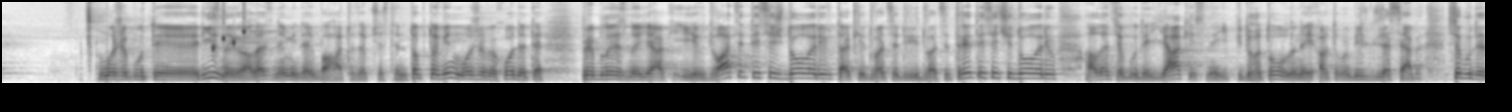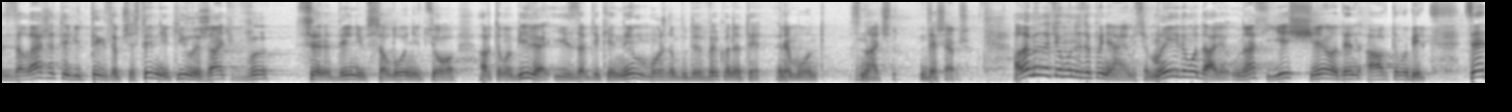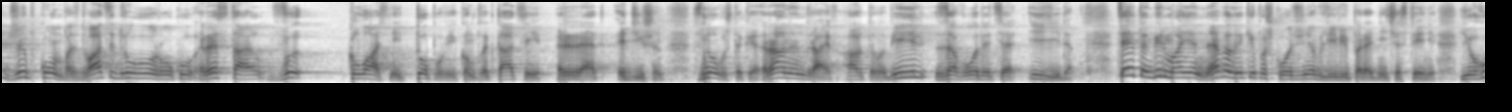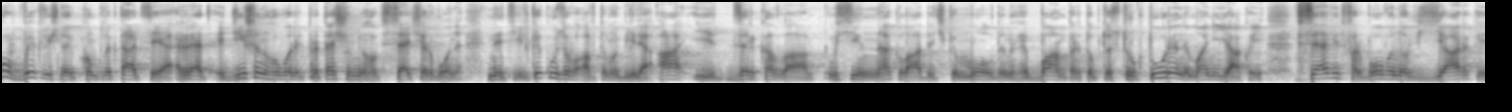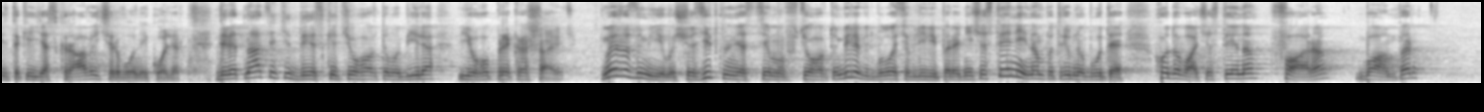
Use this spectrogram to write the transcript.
може бути різною, але з ним іде багато запчастин. Тобто він може виходити приблизно як і в 20 тисяч доларів, так і 22-23 тисячі доларів, але це буде якісний підготовлений автомобіль для себе. Все буде залежати від тих запчастин, які лежать в середині, в салоні цього автомобіля, і завдяки ним можна буде виконати ремонт значно дешевше. Але ми на цьому не зупиняємося. Ми йдемо далі. У нас є ще один автомобіль. Це Jeep Compass 22-го року рестайл в класній топовій комплектації Red Edition. Знову ж таки, Run and Drive. Автомобіль заводиться і їде. Цей автомобіль має невеликі пошкодження в лівій передній частині. Його виключно комплектація Red Edition говорить про те, що в нього все червоне. Не тільки кузов автомобіля, а і дзеркала, усі накладочки, молдинги, бампер, тобто структури нема ніякої. Все відфарбовано в яркий такий яскравий червоний колір. 19 диски цього автомобіля його прикрашають. Ми розуміємо, що зіткнення з цим цього автомобіля відбулося в лівій передній частині, і нам потрібно бути ходова частина, фара, бампер,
